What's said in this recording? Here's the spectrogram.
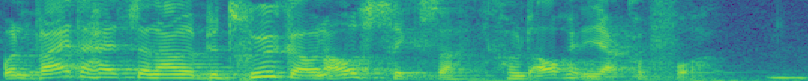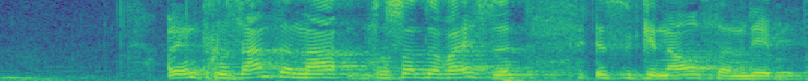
Und weiter heißt der Name Betrüger und Austrickser. Kommt auch in Jakob vor. Und interessanter, interessanterweise ist es genau sein Leben.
